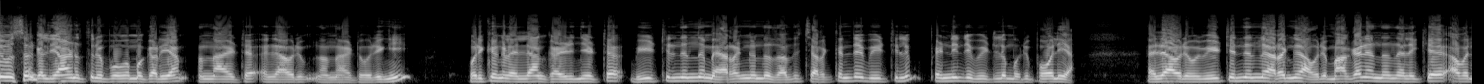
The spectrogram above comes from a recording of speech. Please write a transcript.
ദിവസം കല്യാണത്തിന് പോകുമ്പോൾ അറിയാം നന്നായിട്ട് എല്ലാവരും നന്നായിട്ട് ഒരുങ്ങി. ഒരുക്കങ്ങളെല്ലാം കഴിഞ്ഞിട്ട് വീട്ടിൽ നിന്നും ഇറങ്ങുന്നത് അത് ചെറുക്കന്റെ വീട്ടിലും പെണ്ണിന്റെ വീട്ടിലും ഒരുപോലെയാണ് എല്ലാവരും വീട്ടിൽ നിന്ന് ഇറങ്ങുക. ഒരു മകൻ എന്ന നിലയ്ക്ക് അവൻ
